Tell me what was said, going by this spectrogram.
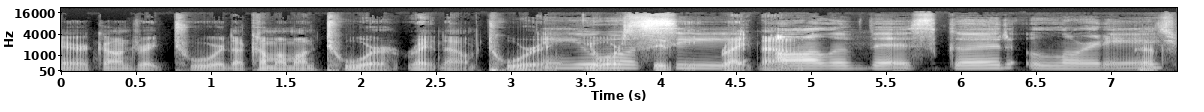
ericandretour.com. I'm on tour right now. I'm touring you your city right now. all of this. Good lordy. That's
